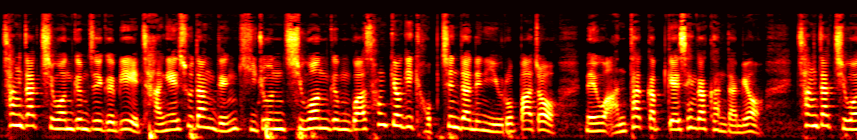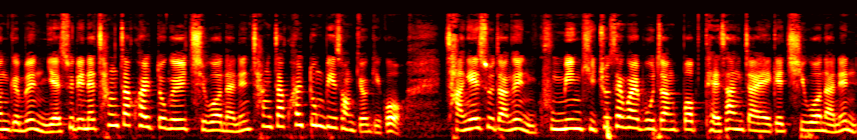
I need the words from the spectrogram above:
창작 지원금 지급이 장애 수당 등 기존 지원금과 성격이 겹친다는 이유로 빠져 매우 안타깝게 생각한다며 창작 지원금은 예술인의 창작 활동을 지원하는 창작 활동비 성격이고 장애 수당은 국민 기초생활보장법 대상자에게 지원하는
